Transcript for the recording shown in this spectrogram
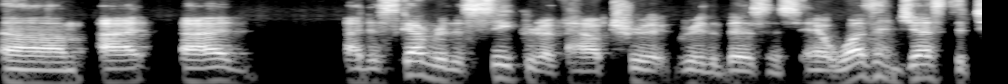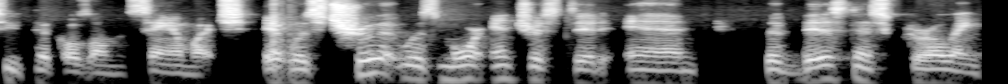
Um, I, I I discovered the secret of how Truett grew the business, and it wasn't just the two pickles on the sandwich. It was Truett was more interested in the business growing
